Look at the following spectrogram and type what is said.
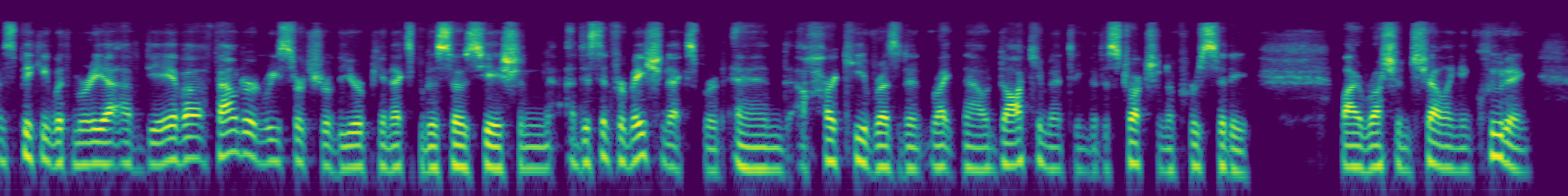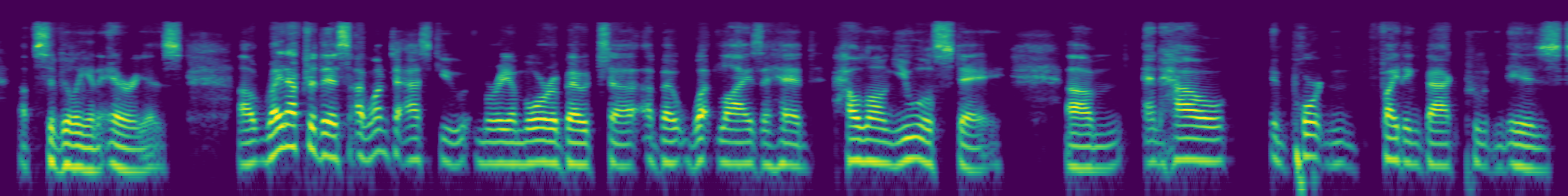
I'm speaking with Maria Avdeeva, founder and researcher of the European Expert Association, a disinformation expert, and a Kharkiv resident right now, documenting the destruction of her city by Russian shelling, including of civilian areas. Uh, right after this, I wanted to ask you, Maria, more about uh, about what lies ahead, how long you will stay, um, and how important fighting back Putin is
